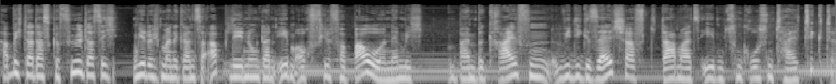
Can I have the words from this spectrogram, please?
habe ich da das Gefühl, dass ich mir durch meine ganze Ablehnung dann eben auch viel verbaue, nämlich beim Begreifen, wie die Gesellschaft damals eben zum großen Teil tickte.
